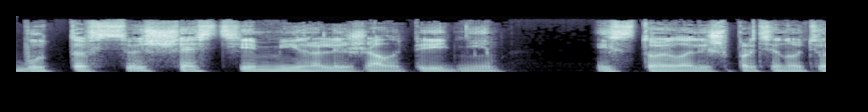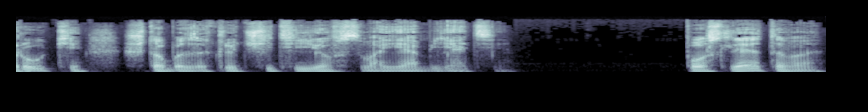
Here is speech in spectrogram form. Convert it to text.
будто все счастье мира лежало перед ним, и стоило лишь протянуть руки, чтобы заключить ее в свои объятия. После этого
